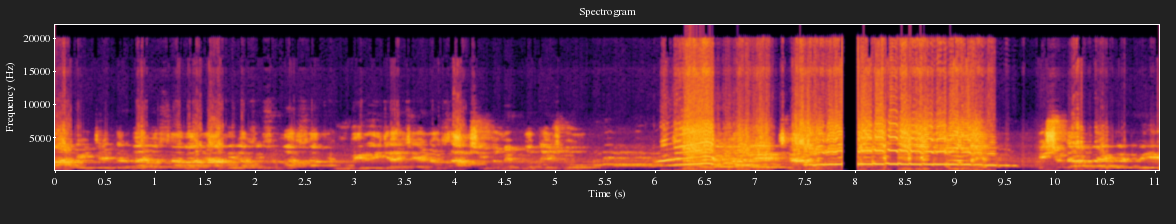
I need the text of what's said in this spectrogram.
પાર્ટી ચૈતરભાઈ વસાવા અને આદિવાસી સમાજ સામે ઊભી રહી જાય છે. એનો સાક્ષી તમે પોતે છો. ઈશુદાનભાઈ ગઢવી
